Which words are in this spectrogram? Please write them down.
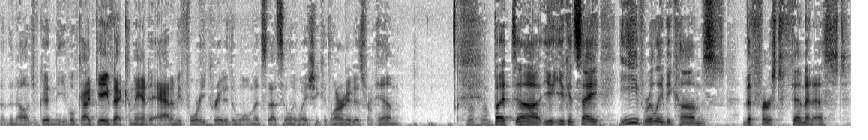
of the knowledge of good and evil. God gave that command to Adam before He created the woman, so that's the only way she could learn it is from Him. Mm-hmm. But uh, you, you could say Eve really becomes the first feminist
